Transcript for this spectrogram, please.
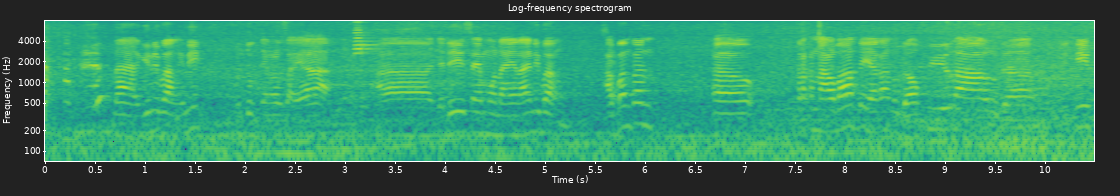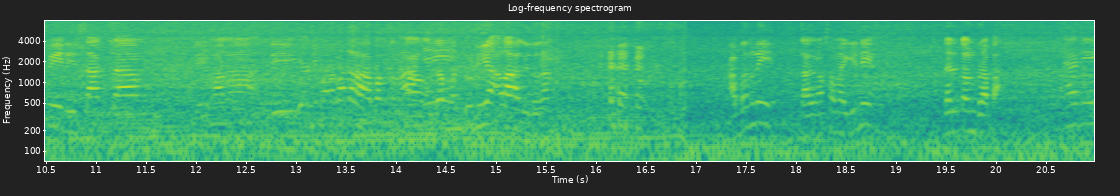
nah gini Bang, ini untuk channel saya. Eh, jadi saya mau nanya-nanya nih Bang. Abang kan eh, terkenal banget ya kan, udah viral, udah di TV, di Instagram, di mana di ya di mana-mana lah Abang terkenal, udah mendunia lah gitu kan. abang nih dagang sama gini dari tahun berapa? Dari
